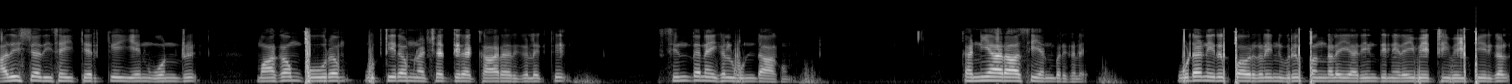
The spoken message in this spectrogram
அதிர்ஷ்ட திசை தெற்கு எண் ஒன்று. மகம் பூரம் உத்திரம் நட்சத்திரக்காரர்களுக்கு சிந்தனைகள் உண்டாகும். கன்னியாராசி என்பர்களே உடன் இருப்பவர்களின் விருப்பங்களை அறிந்து நிறைவேற்றி வைப்பீர்கள்.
